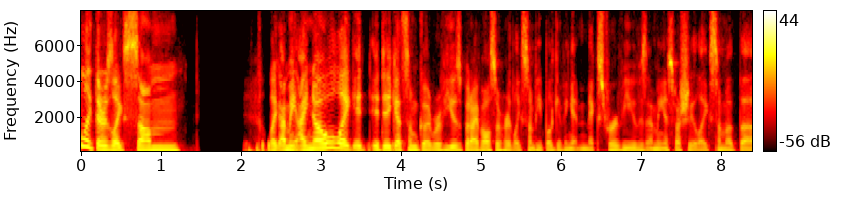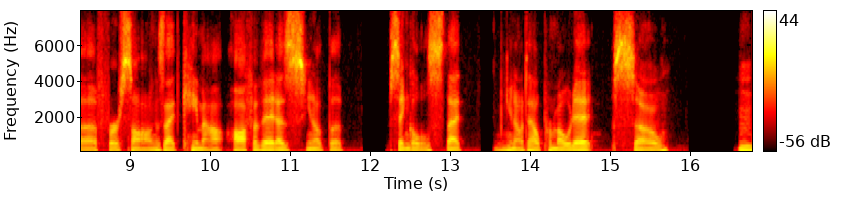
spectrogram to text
like there's like some like I mean, I know like it it did get some good reviews, but I've also heard like some people giving it mixed reviews. I mean, especially like some of the first songs that came out off of it as, you know, the singles that, you know, to help promote it. So hmm.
